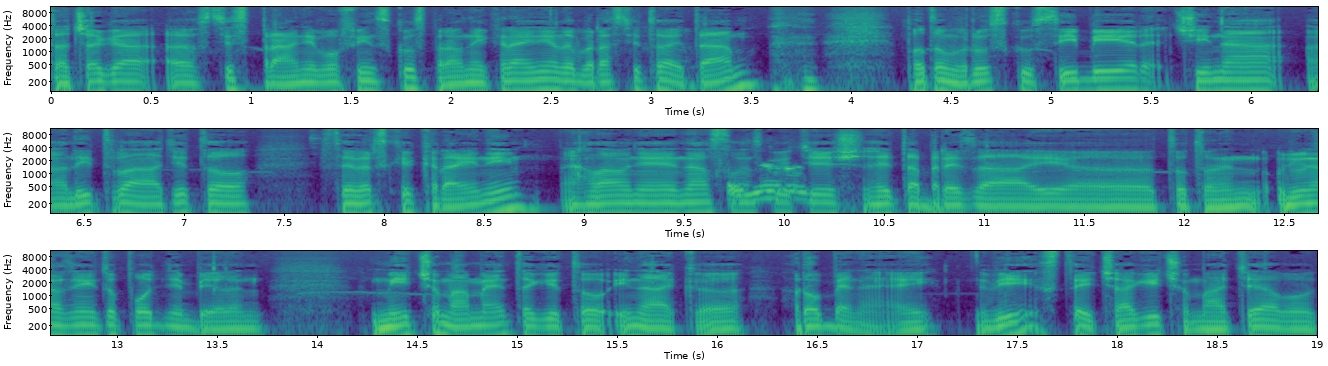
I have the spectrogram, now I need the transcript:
tá čaga, e, ste správne vo Fínsku, správnej krajine, lebo rastie to aj tam. Potom v Rusku Sibír, Čína, Litva a tieto severské krajiny. A hlavne na Slovensku je tiež hej, tá breza aj e, toto. Len u nás nie je to podnebie, len my, čo máme, tak je to inak e, robené. Hej. Vy z tej čagy, čo máte, alebo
